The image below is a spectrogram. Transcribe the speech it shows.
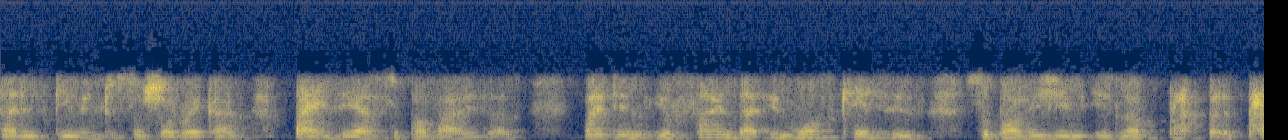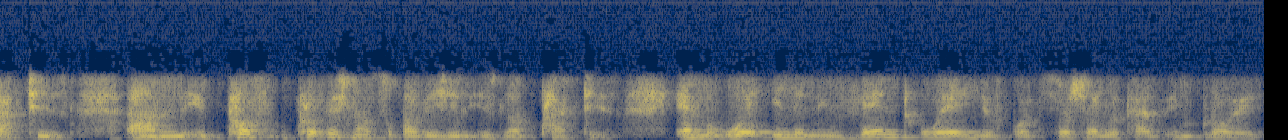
that is given to social workers by their supervisors. But in, you find that in most cases, supervision is not pra- practiced. Um, prof- professional supervision is not practiced. And in an event where you've got social workers employed,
